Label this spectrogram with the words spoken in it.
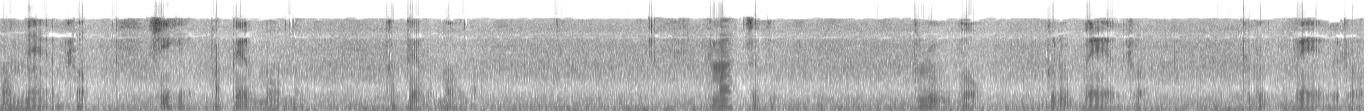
モネーロ。紙幣パペルモーノ。パペルモーノ。雨粒。プルーボ。プルベーロプルベーロ,プルベーロ。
